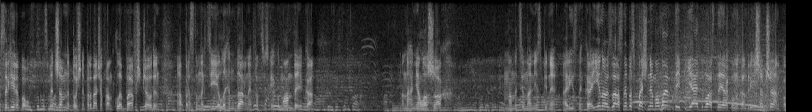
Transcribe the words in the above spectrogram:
Сергій Рибов з м'ячем неточна передача. Франк Лебев ще один представник цієї легендарної французької команди, яка наганяла жах на національні спільни різних країн. Ось зараз небезпечний момент. І 5-2 стає рахунок. Андрій Шевченко.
